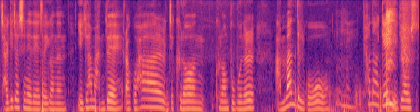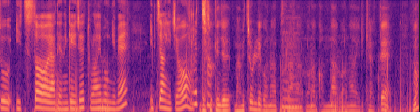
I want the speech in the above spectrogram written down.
자기 자신에 대해서 이거는 얘기하면 안 돼라고 할 이제 그런 그런 부분을 안 만들고 네. 편하게 얘기할 수 있어야 되는 게 이제 도라에몽님의 입장이죠. 그렇죠. 특히 이제 마음이 쫄리거나 불안하거나 겁나거나 이렇게 할 때 어?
